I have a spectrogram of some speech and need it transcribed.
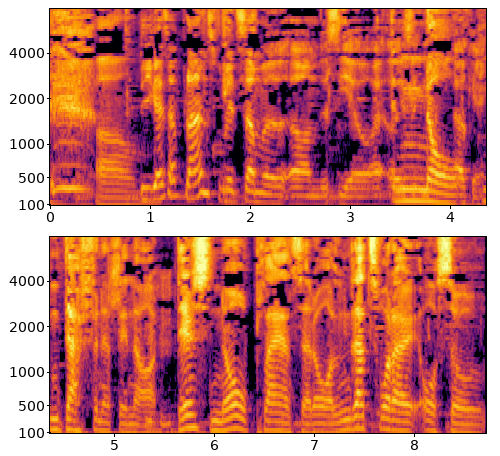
Do you guys have plans for Midsummer um, this year? Or, No, Okay. definitely not. There's no plans at all, and that's what I also,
